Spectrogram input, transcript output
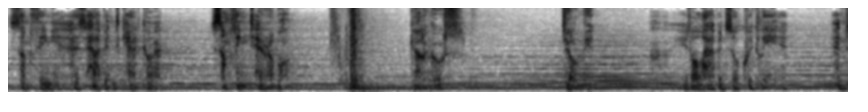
Something has happened, Khadgar. Something terrible. Kalecgos, tell me. It all happened so quickly. And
